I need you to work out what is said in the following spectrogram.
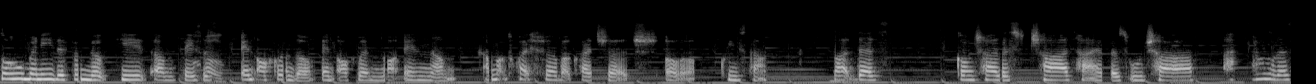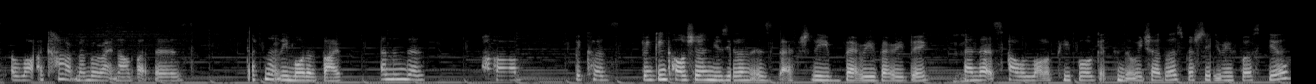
so many different milk tea um places oh. in Auckland though. In Auckland, not in um. I'm not quite sure about Christchurch or Queenstown, but there's Gong Cha, there's Chatime, there's Ucha. I don't know. There's a lot. I can't remember right now, but there's definitely more than five. And then there's pub because drinking culture in New Zealand is actually very, very big. Mm-hmm. And that's how a lot of people get to know each other, especially during first year.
